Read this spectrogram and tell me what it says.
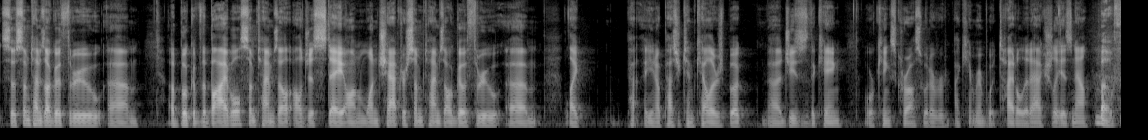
So sometimes I'll go through um, a book of the Bible. Sometimes I'll, I'll just stay on one chapter. Sometimes I'll go through um, like you know Pastor Tim Keller's book, uh, Jesus the King or King's Cross, whatever. I can't remember what title it actually is now. Both.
